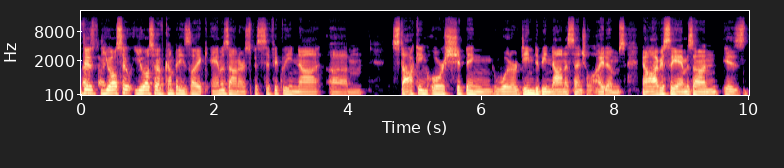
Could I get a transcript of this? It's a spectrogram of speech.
there's you also you also have companies like amazon are specifically not um stocking or shipping what are deemed to be non-essential items. Now obviously amazon is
